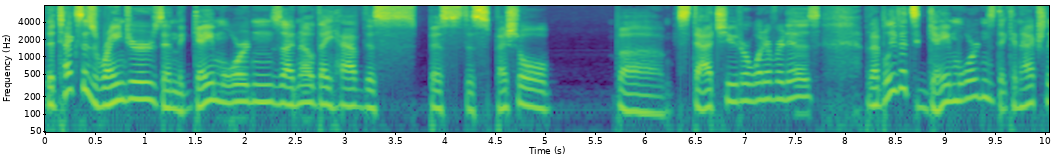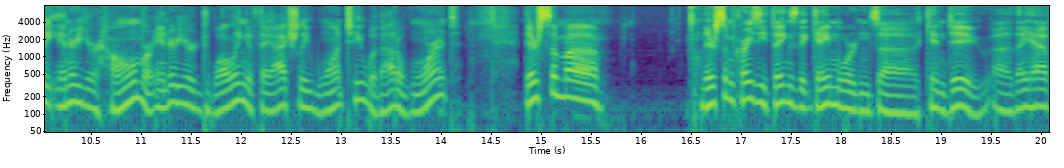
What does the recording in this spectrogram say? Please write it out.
the Texas Rangers and the game wardens. I know they have this this, this special uh, statute or whatever it is, but I believe it's game wardens that can actually enter your home or enter your dwelling if they actually want to without a warrant. There's some. Uh, there's some crazy things that game wardens uh, can do. Uh, they have,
